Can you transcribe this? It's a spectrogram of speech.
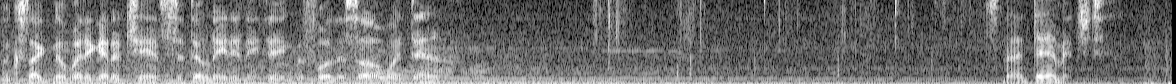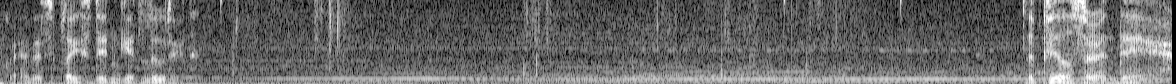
Looks like nobody got a chance to donate anything before this all went down. It's not damaged. Glad this place didn't get looted. The pills are in there.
